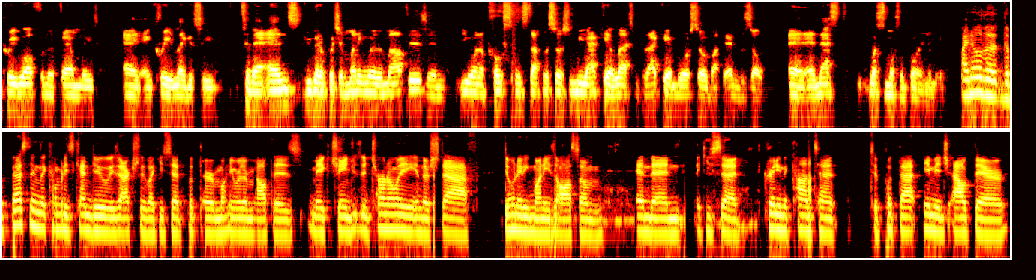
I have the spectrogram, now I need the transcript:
create wealth for their families, and, and create legacy. To that ends, if you're gonna put your money where the mouth is and you want to post some stuff on social media, I care less because I care more so about the end result, and and that's what's most important to me. I know the the best thing that companies can do is actually, like you said, put their money where their mouth is, make changes internally in their staff donating money is awesome. And then, like you said, creating the content to put that image out there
